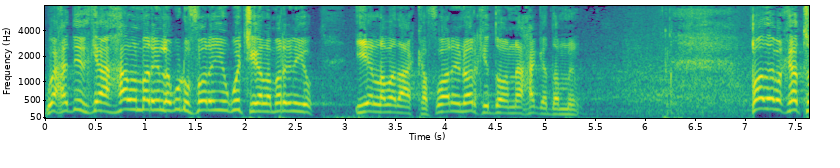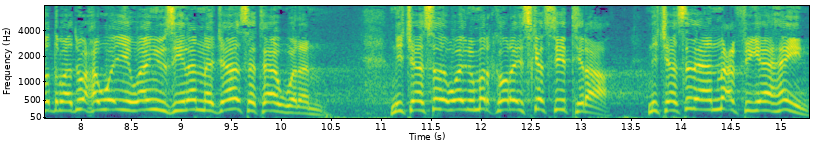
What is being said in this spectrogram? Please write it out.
waa xadiidkaa hal mar in lagu dhufanayo wejiga la marinayo iyo labadaa kaf waanaynu arki doonnaa xagga dambe qodobka toddobaad waxa weeye waa an yusiila najaasata awalan nijaasada waa inuu marka hore iska sii tiraa nijaasada aan macfiga ahayn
